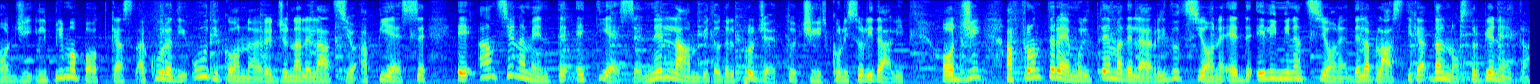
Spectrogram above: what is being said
oggi il primo podcast a cura di Udicon Regionale Lazio APS e Anzianamente ETS nell'ambito del progetto Circoli Solidali. Oggi affronteremo il tema della riduzione ed eliminazione della plastica dal nostro pianeta,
